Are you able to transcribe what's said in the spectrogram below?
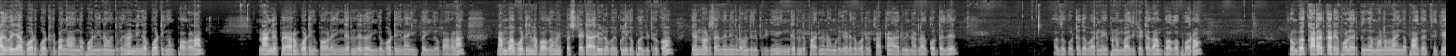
அது வழியாக போர்டு போட்டிருப்பாங்க. அங்கே போனீங்கன்னா வந்து பார்த்திங்கன்னா நீங்கள் போட்டிங்கும் போகலாம். நாங்கள் இப்போ யாரும் போட்டிங் போகலை. இங்கேருந்து இங்கே போட்டிங்கன்னா இப்போ இங்கே பார்க்கலாம். நம்ம போட்டிங்கில் போகாமல் இப்போ ஸ்ட்ரெயிட்டாக அருவியில் போய் குளிக்க போய்கிட்டு இருக்கோம் என்னோட சேர்ந்து நீங்களும் வந்துக்கிட்டு இருக்கீங்க இங்கேருந்து பாருங்கள் நான் உங்களுக்கு இடத்த போட்டு காட்டுறேன் அருவி நல்லா கொட்டுது. அது கொட்டுது பாருங்கள் இப்போ நம்ம அதுக்கிட்ட தான் போக போகிறோம் ரொம்ப கடற்கரை போல் இருக்குங்க மணல்லாம் இங்கே பார்க்கறதுக்கு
